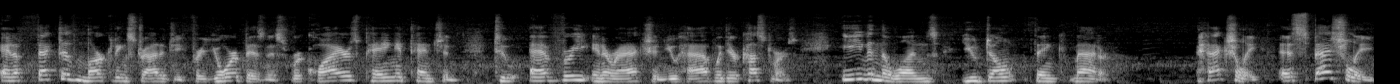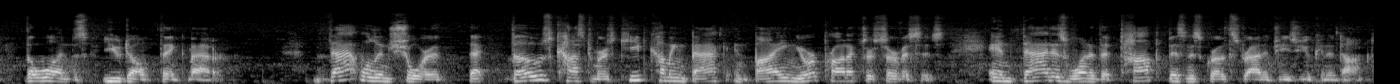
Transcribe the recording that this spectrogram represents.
An effective marketing strategy for your business requires paying attention to every interaction you have with your customers, even the ones you don't think matter. Actually, especially the ones you don't think matter. That will ensure that those customers keep coming back and buying your products or services, and that is one of the top business growth strategies you can adopt.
